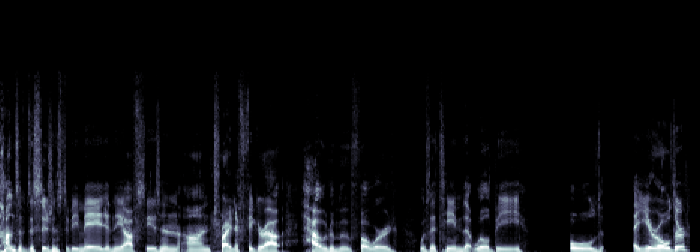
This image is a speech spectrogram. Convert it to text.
tons of decisions to be made in the offseason on trying to figure out how to move forward with a team that will be old a year older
